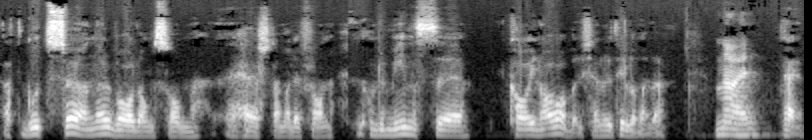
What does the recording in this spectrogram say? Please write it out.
att Guds söner var de som härstammade från, om du minns Kain och Abel, känner du till dem eller? Nej. Nej.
